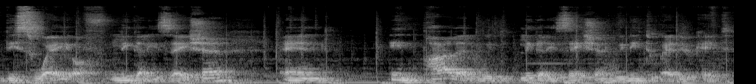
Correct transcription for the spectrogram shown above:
this way of legalization and in parallel with legalization, we need to educate.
